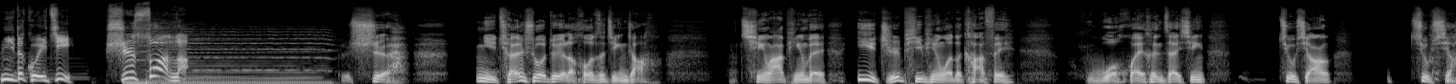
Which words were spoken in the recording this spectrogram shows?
你的诡计失算了。是，你全说对了，猴子警长。青蛙评委一直批评我的咖啡，我怀恨在心，就想，就想。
